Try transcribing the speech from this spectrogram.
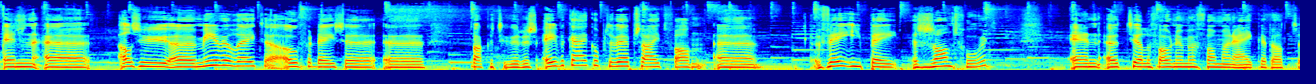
En eh, als u eh, meer wil weten over deze eh, vacatures... even kijken op de website van eh, VIP Zandvoort. En het telefoonnummer van Marijke, dat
